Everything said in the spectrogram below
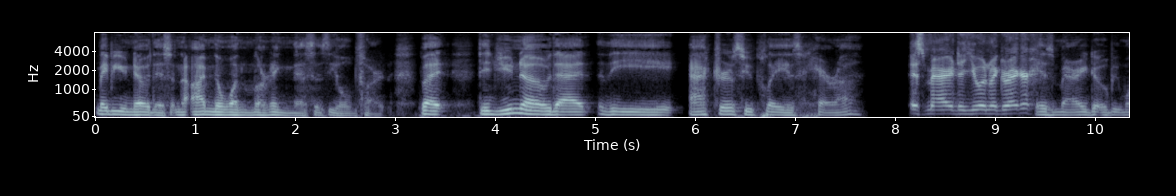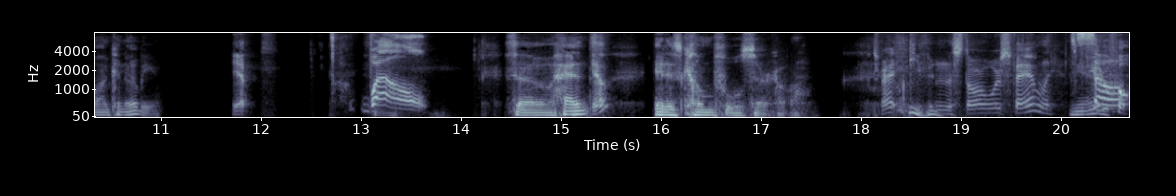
Maybe you know this, and I'm the one learning this as the old fart. But did you know that the actress who plays Hera Is married to Ewan McGregor. is married to Obi Wan Kenobi? Yep. Well, So hence Yep. it has come full circle. That's right. Keep it in the Star Wars family. It's So, beautiful.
